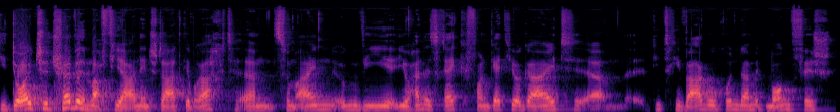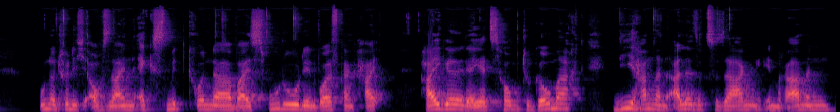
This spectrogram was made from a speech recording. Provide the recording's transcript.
die deutsche Travel Mafia an den Start gebracht. Ähm, zum einen irgendwie Johannes Reck von Get Your Guide, ähm, die Trivago Gründer mit Monkfish und natürlich auch seinen Ex-Mitgründer bei Swudo, den Wolfgang Heigel, der jetzt Home to Go macht. Die haben dann alle sozusagen im Rahmen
